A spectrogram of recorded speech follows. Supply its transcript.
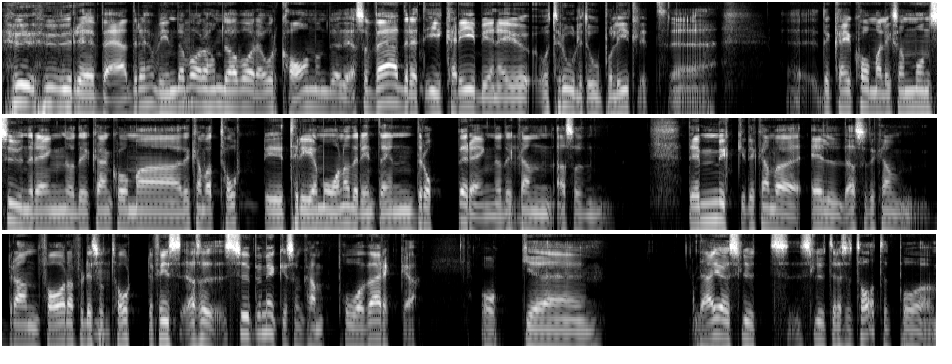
hur, hur vädret, vind har varit, om det har varit orkan, om det, alltså vädret i Karibien är ju otroligt opolitligt. Eh, eh, Det kan ju komma liksom monsunregn och det kan komma, det kan vara torrt i tre månader, inte en droppe regn och det kan, alltså det är mycket, det kan vara eld, alltså det kan brandfara för det är så torrt. Det finns alltså supermycket som kan påverka. Och eh, det här gör slut, slutresultatet på,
